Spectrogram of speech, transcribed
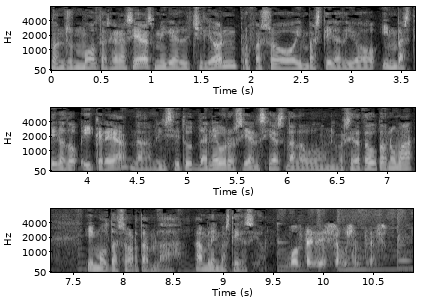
Doncs moltes gràcies, Miguel Chillón, professor investigador, investigador i CREA de l'Institut de Neurociències de la Universitat Autònoma i molta sort amb la, amb la investigació. Moltes gràcies a vosaltres.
